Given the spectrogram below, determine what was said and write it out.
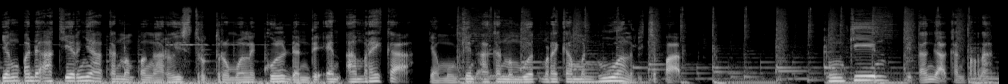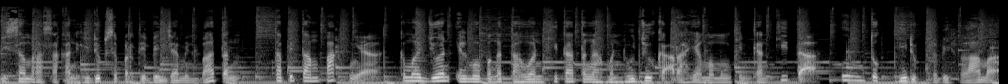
yang pada akhirnya akan mempengaruhi struktur molekul dan DNA mereka. yang mungkin akan membuat mereka menua lebih cepat. Mungkin kita nggak akan pernah bisa merasakan hidup seperti Benjamin Button, tapi tampaknya kemajuan ilmu pengetahuan kita tengah menuju ke arah yang memungkinkan kita untuk hidup lebih lama.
